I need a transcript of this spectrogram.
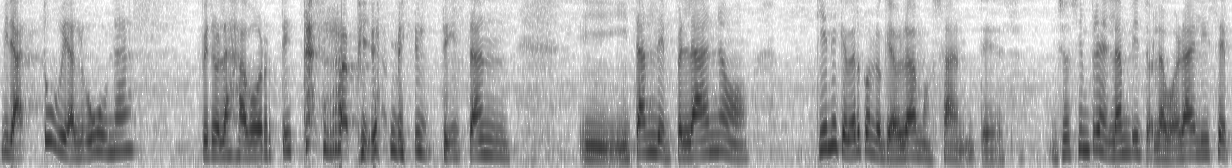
mira, tuve algunas, pero las aborté tan rápidamente y tan, y, y tan de plano. Tiene que ver con lo que hablábamos antes yo siempre en el ámbito laboral hice,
